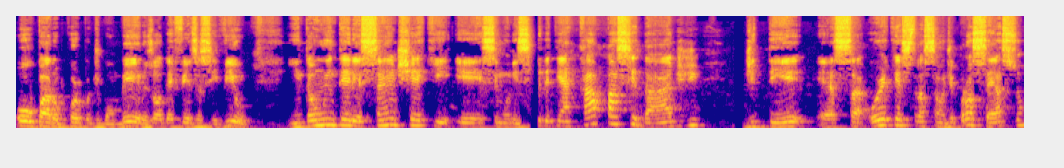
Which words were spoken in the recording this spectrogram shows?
ou para o Corpo de Bombeiros, ou Defesa Civil. Então, o interessante é que esse município tem a capacidade de ter essa orquestração de processo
